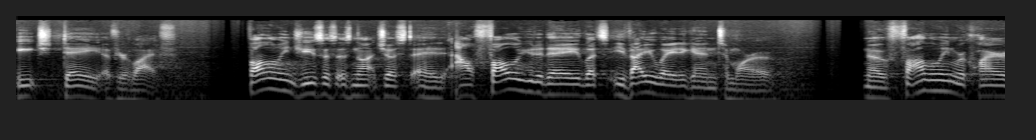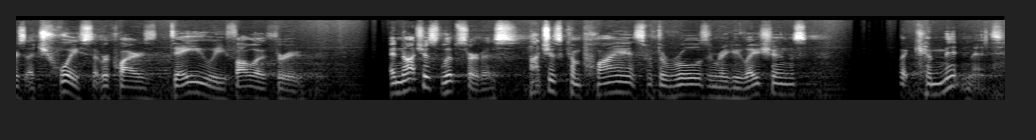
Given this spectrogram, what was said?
each day of your life? Following Jesus is not just a, I'll follow you today, let's evaluate again tomorrow. No, following requires a choice that requires daily follow through. And not just lip service, not just compliance with the rules and regulations, but commitment.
